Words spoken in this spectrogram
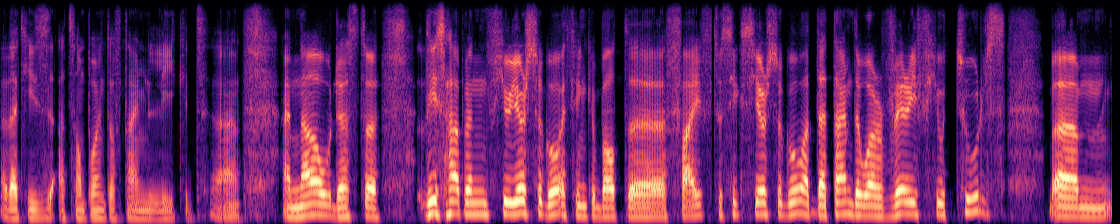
that is at some point of time leaked. Uh, and now, just uh, this happened a few years ago, I think about uh, five to six years ago. At that time, there were very few tools um,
